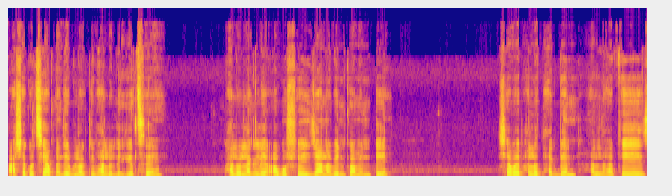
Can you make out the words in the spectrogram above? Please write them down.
আশা করছি আপনাদের ব্লগটি ভালো লেগেছে। ভালো লাগলে অবশ্যই জানাবেন কমেন্টে। সবাই ভালো থাকবেন। আল্লাহ হাফেজ।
